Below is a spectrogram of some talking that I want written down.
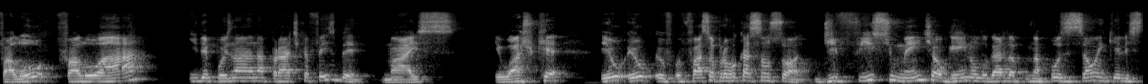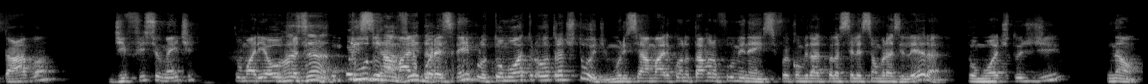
falou, falou A e depois na, na prática fez B. Mas eu acho que é. Eu, eu, eu faço a provocação só. Dificilmente alguém no lugar da na posição em que ele estava, dificilmente tomaria outra Razan, atitude. O Muricy na Ramalho, vida- por exemplo, tomou outra, outra atitude. Muricy Ramalho, quando estava no Fluminense, foi convidado pela seleção brasileira, tomou a atitude de não,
